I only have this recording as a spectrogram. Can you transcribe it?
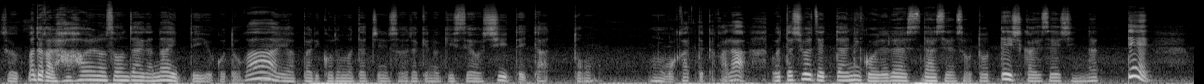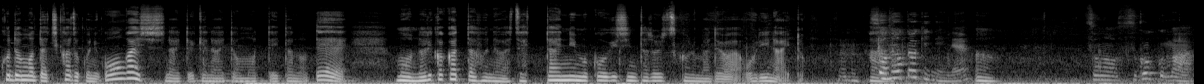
そう、まあ、だから母親の存在がないっていうことがやっぱり子どもたちにそれだけの犠牲を強いていたともう分かってたから私は絶対にこれでライセンスを取って歯科衛生士になって子どもたち家族にご恩返ししないといけないと思っていたのでもう乗りかかった船は絶対に向こう岸にたどり着くまでは降りないと、うん。はい、その時にね、うん、そのすごくまあ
